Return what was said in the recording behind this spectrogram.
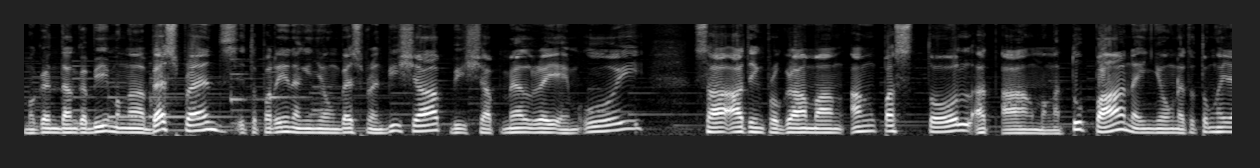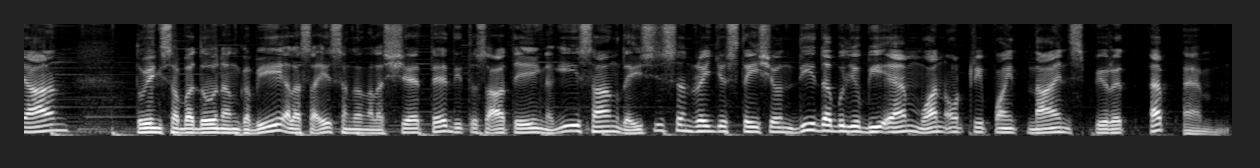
Magandang gabi mga best friends. Ito pa rin ang inyong best friend Bishop, Bishop Melray M. Uy, sa ating programang Ang Pastol at ang mga tupa na inyong natutunghayan tuwing Sabado ng gabi, alas 6 hanggang alas 7 dito sa ating nag-iisang diocesan radio station DWBM 103.9 Spirit FM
